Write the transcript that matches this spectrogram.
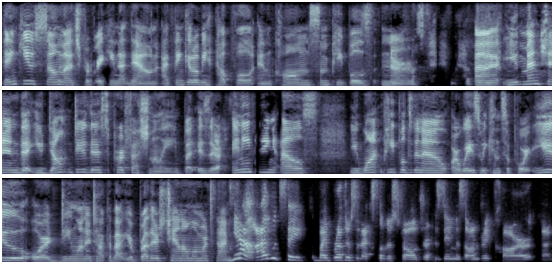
Thank you so much for breaking that down. I think it'll be helpful and calm some people's nerves. uh, you mentioned that you don't do this professionally, but is there yes. anything else you want people to know or ways we can support you? Or do you want to talk about your brother's channel one more time? Yeah, I would say my brother's an excellent astrologer. His name is Andre Kahr, uh,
